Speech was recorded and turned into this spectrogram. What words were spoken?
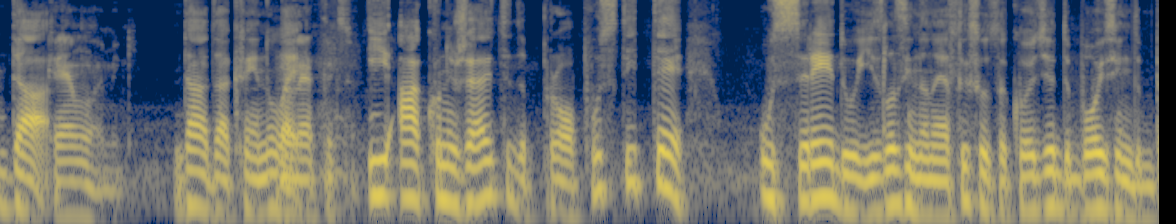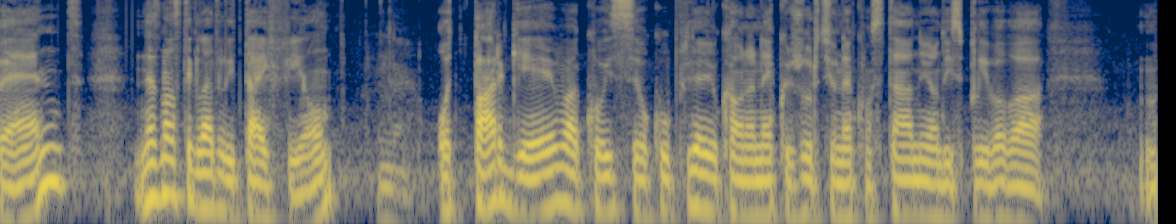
Da, krenula je Miki. da, da, krenula Na je. Netflixu. I ako ne želite da propustite, u sredu izlazi na Netflixu takođe The Boys in the Band. Ne znam da li ste gledali taj film. Ne. Od par geva koji se okupljaju kao na nekoj žurci u nekom stanu i onda isplivava uh,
